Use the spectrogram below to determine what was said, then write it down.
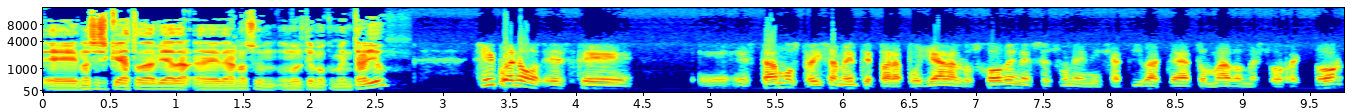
eh, no sé si quería todavía dar- eh, darnos un, un último comentario. Sí, bueno, este eh, estamos precisamente para apoyar a los jóvenes, es una iniciativa que ha tomado nuestro rector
